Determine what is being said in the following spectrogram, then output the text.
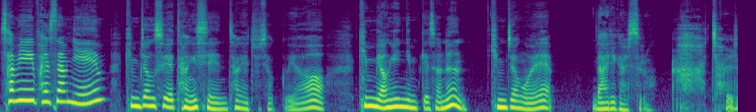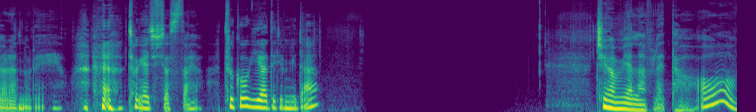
3283님, 김정수의 당신 청해 주셨고요. 김명희님께서는 김정호의 날이 갈수록, 아, 절절한 노래예요. 청해 주셨어요. 두 곡 이어드립니다. 주현미의 러브레터. 어,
